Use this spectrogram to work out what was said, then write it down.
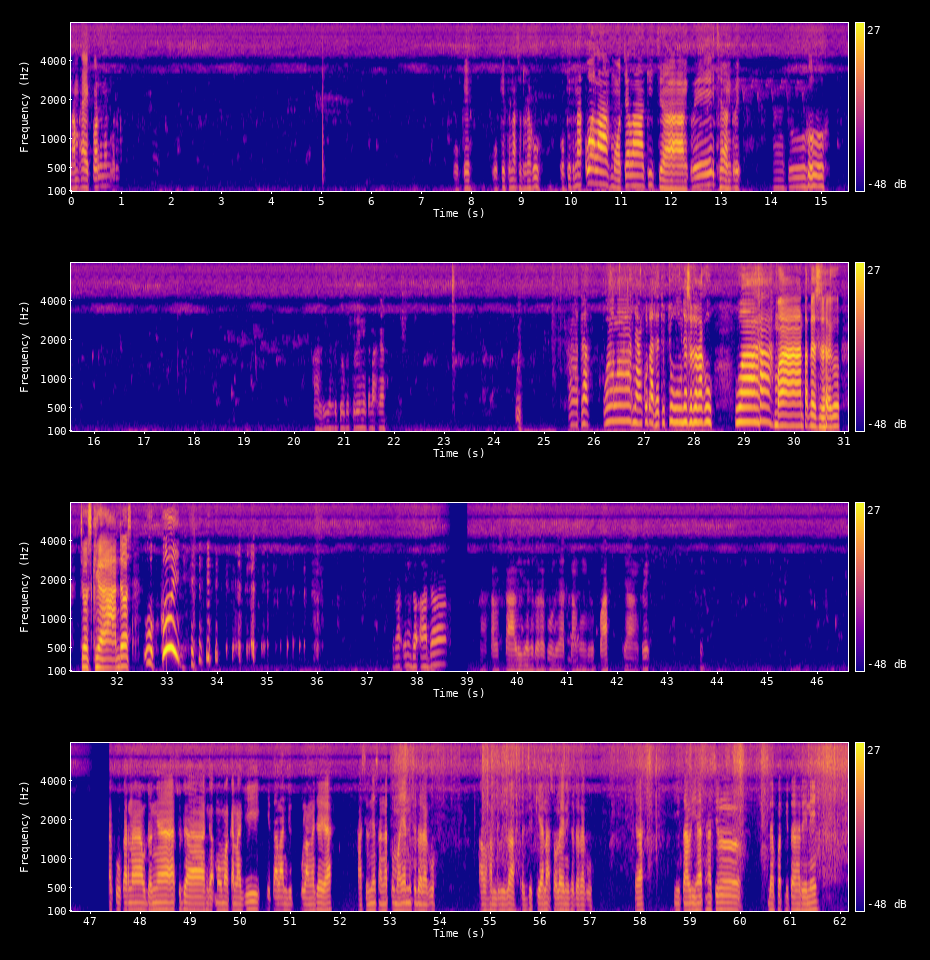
6 ekor? Cuman baru. Oke oke kena saudaraku. Oke kena. Walah mocel lagi. Jangkrik jangkrik. Aduh. Kali yang kecil-kecil ini kenanya wih ada. Walah nyangkut ada cucunya saudaraku. Wah mantap ya saudaraku. Jos gandos. Uh hui. Kirain nggak ada. Nakal sekali dia saudaraku lihat langsung dilepas jangkrik. Aku karena udangnya sudah nggak mau makan lagi kita lanjut pulang aja ya. Hasilnya sangat lumayan nih saudaraku Alhamdulillah rezeki anak soleh nih saudaraku. Ya kita lihat hasil dapat kita hari ini.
